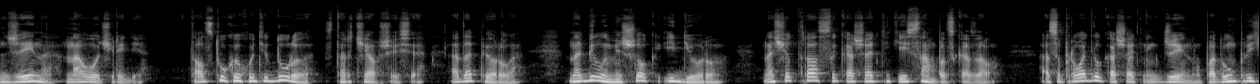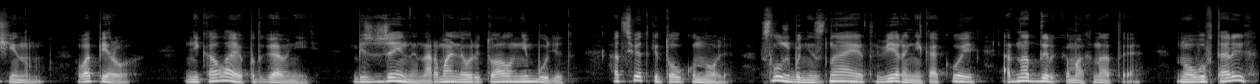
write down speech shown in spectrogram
Джейна на очереди. Толстуха хоть и дура, сторчавшаяся, а доперла. Набила мешок и дёру. Насчет трассы кошатник ей сам подсказал. А сопроводил кошатник Джейну по двум причинам. Во-первых, Николаю подговнить. Без Джейны нормального ритуала не будет. От Светки толку ноль. Службы не знает, веры никакой, одна дырка мохнатая. Но, во-вторых,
